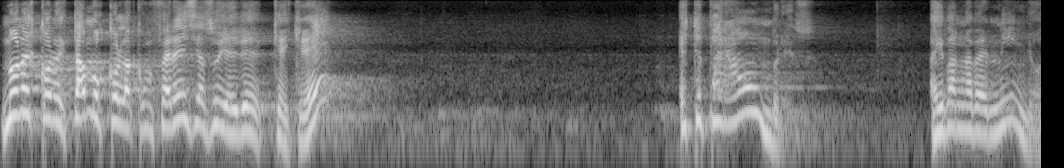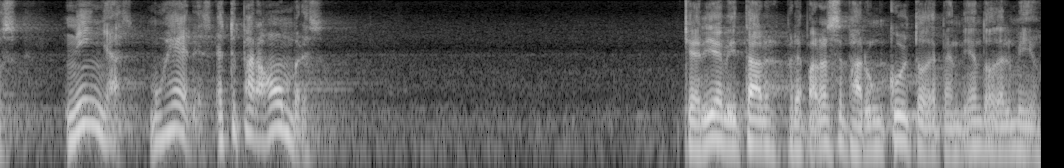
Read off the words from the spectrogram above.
no desconectamos con la conferencia suya? Y de, ¿qué qué? Esto es para hombres. Ahí van a haber niños, niñas, mujeres. Esto es para hombres quería evitar prepararse para un culto dependiendo del mío.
